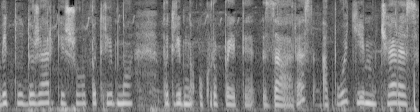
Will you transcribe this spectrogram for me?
від плодожерки що потрібно? Потрібно окропити зараз, а потім через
